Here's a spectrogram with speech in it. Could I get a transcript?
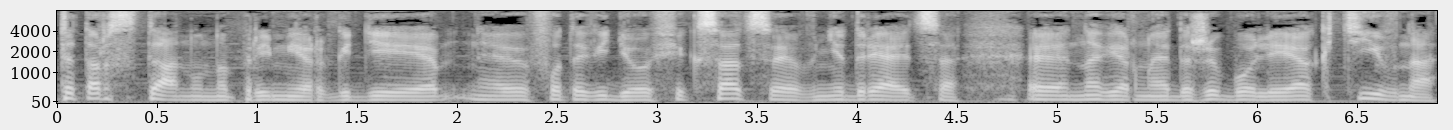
Татарстану, например, где э, фото-видеофиксация внедряется э, на наверное, даже более активно.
